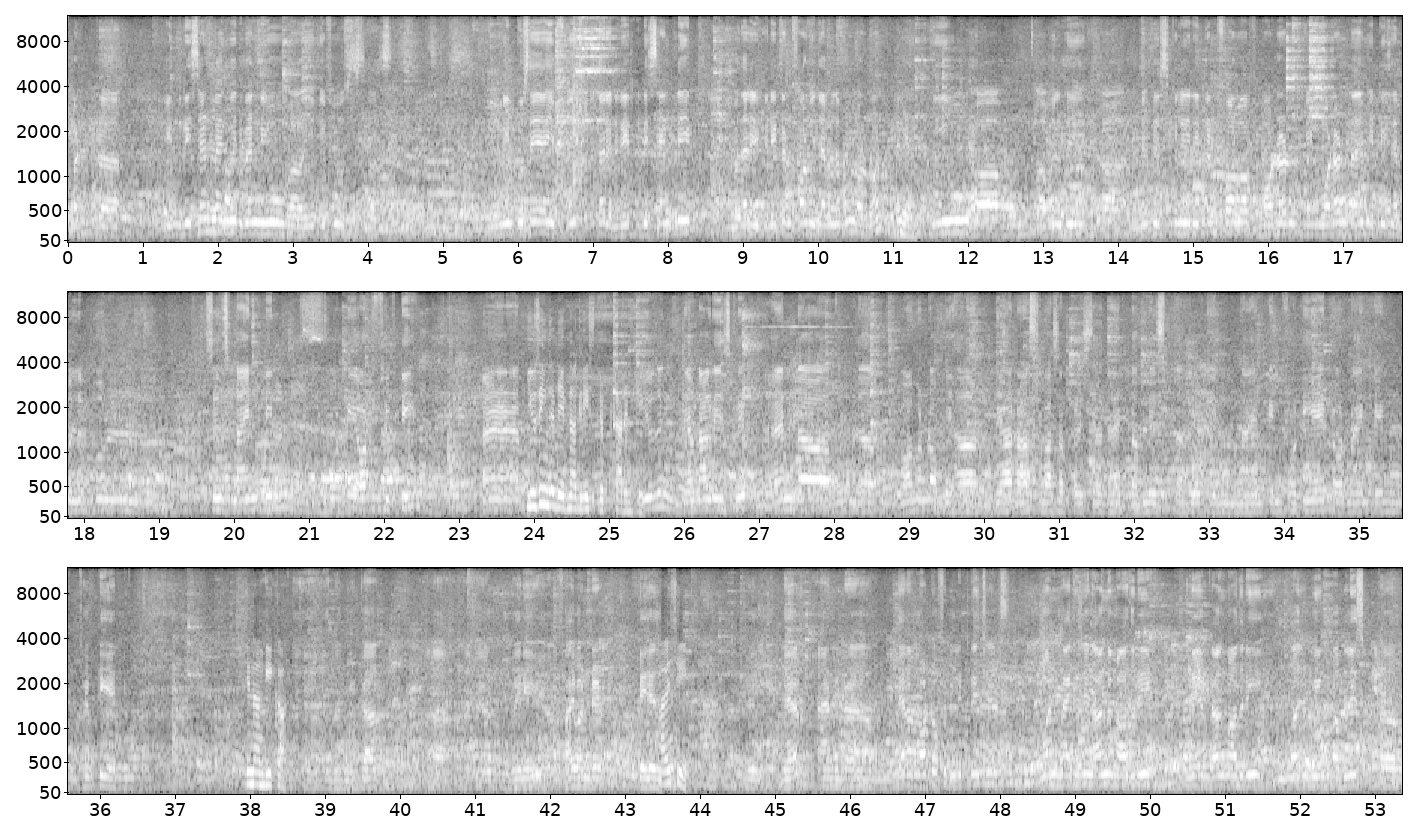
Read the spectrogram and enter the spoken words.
But uh, in recent language, when you uh, if you you mean to say if, if whether recently whether written form is available or not Yeah. you uh, uh, will be uh, basically written form of modern in modern time it is available since 1940 or 50 uh, Using the Devanagari script currently. using Devanagari script and uh, the government of Bihar, Bihar Rashtra Bhasha Parishad had published a book in 1948 or 1958 In Angika. in Angika, uh, very uh, 500 pages I book see. there and uh, there are a lot of literatures. One magazine, Ang Madhuri, named Ang Madhuri, was being published uh,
